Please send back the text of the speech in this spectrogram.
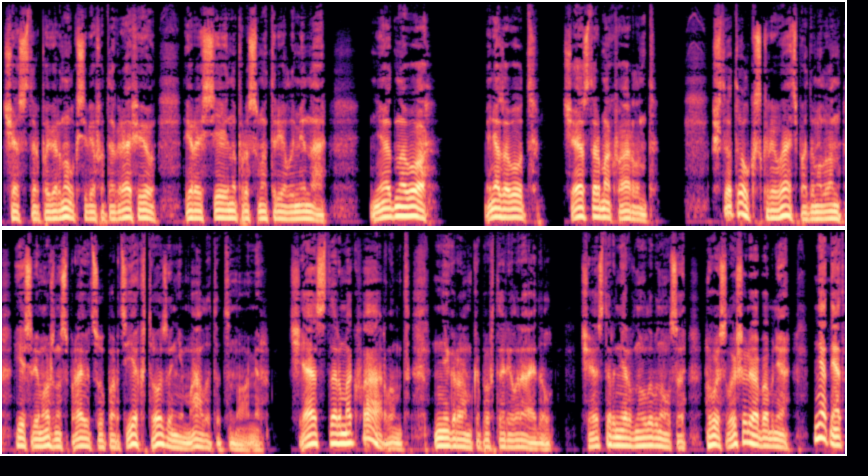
Честер повернул к себе фотографию и рассеянно просмотрел имена. «Ни одного. Меня зовут Честер Макфарланд». «Что толку скрывать?» — подумал он, — «если можно справиться у портье, кто занимал этот номер». «Честер Макфарланд», — негромко повторил Райдл. Честер нервно улыбнулся. «Вы слышали обо мне?» «Нет-нет.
